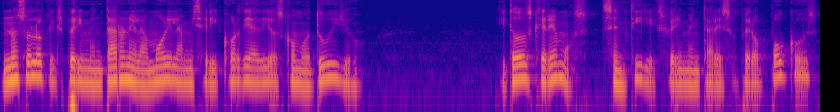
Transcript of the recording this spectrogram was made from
No solo que experimentaron el amor y la misericordia de Dios como tú y yo. Y todos queremos sentir y experimentar eso, pero pocos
